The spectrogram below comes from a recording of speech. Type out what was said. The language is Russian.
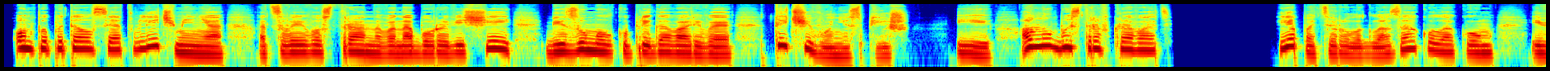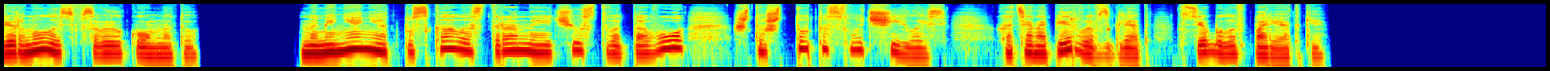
Он попытался отвлечь меня от своего странного набора вещей, безумолку приговаривая «Ты чего не спишь?» и «А ну быстро в кровать!» Я потерла глаза кулаком и вернулась в свою комнату но меня не отпускало странное чувство того, что что-то случилось, хотя на первый взгляд все было в порядке.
